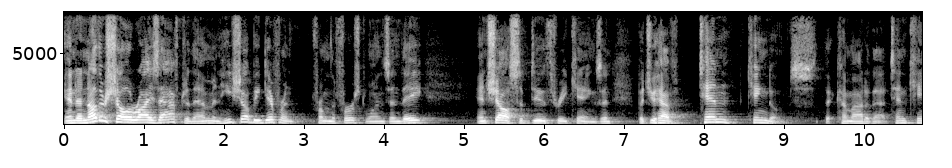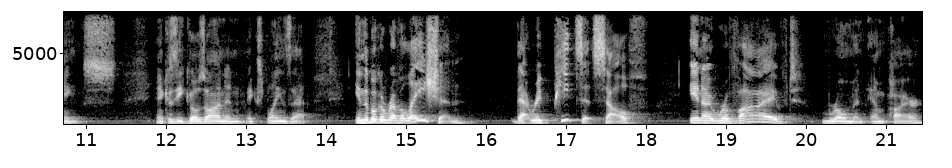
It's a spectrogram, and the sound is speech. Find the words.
and another shall arise after them, and he shall be different from the first ones, and they and shall subdue three kings. And but you have ten kingdoms that come out of that, ten kings, and because he goes on and explains that. In the book of Revelation, that repeats itself in a revived Roman Empire.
